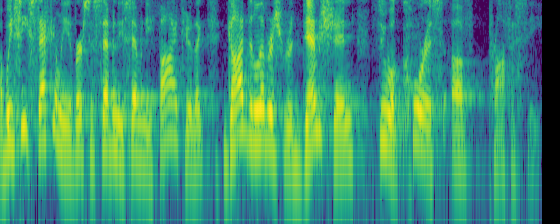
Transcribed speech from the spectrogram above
And we see, secondly, in verses 70 75 here, that God delivers redemption through a chorus of prophecy.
